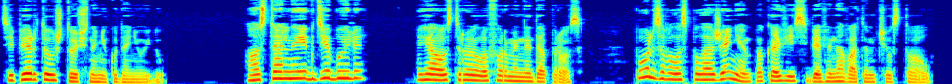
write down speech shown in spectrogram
Теперь-то уж точно никуда не уйду. А остальные где были? Я устроила форменный допрос. Пользовалась положением, пока Ви себя виноватым чувствовал.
